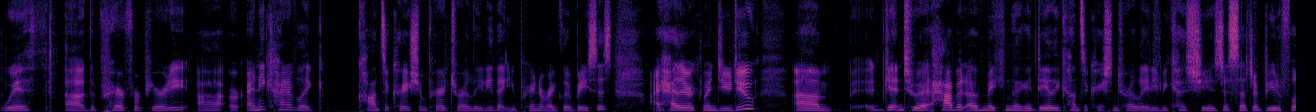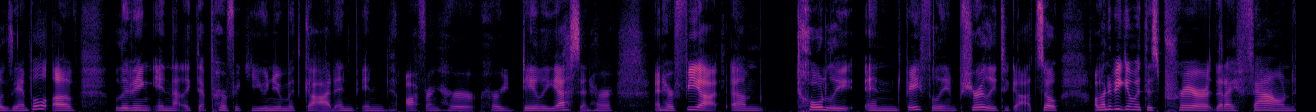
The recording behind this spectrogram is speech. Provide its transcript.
with uh, the prayer for purity uh, or any kind of like consecration prayer to Our Lady that you pray on a regular basis, I highly recommend you do. Um, get into a habit of making like a daily consecration to Our Lady because she is just such a beautiful example of living in that like that perfect union with God and in offering her her daily yes and her and her fiat um, totally and faithfully and purely to God. So I want to begin with this prayer that I found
